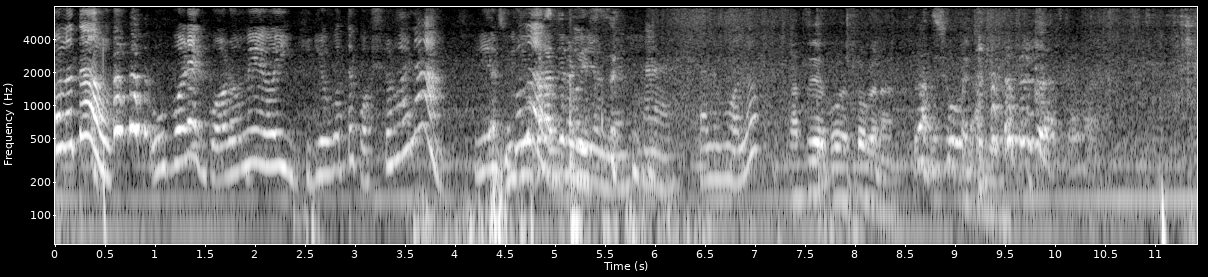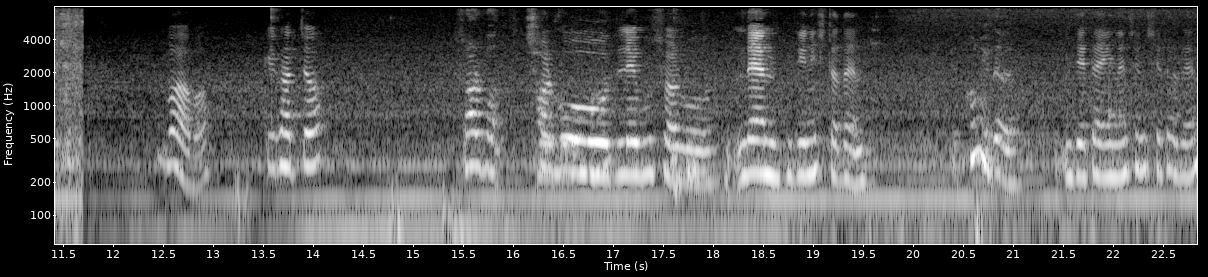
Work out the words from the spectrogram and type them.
বলো তো? উপরে গরমে ওই ভিডিও করতে কষ্ট হয় না? রিলসগুলো জন্য হ্যাঁ। তাহলে বলো। রাত্রে শোবে না। বাবা কি খাচ্ছ? শরবত। শরবত লেবু শরবত। দেন জিনিসটা দেন। খুবই দেবে। যেটা এনেছেন সেটা দেন।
